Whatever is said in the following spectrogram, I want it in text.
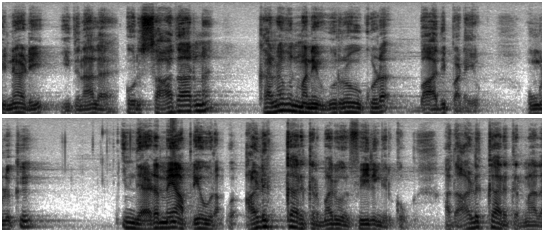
பின்னாடி இதனால் ஒரு சாதாரண கணவன் மனைவி உறவு கூட பாதிப்படையும். உங்களுக்கு இந்த இடமே அப்படியே ஒரு அழுக்காக இருக்கிற மாதிரி ஒரு ஃபீலிங் இருக்கும். அது அழுக்காக இருக்கிறனால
